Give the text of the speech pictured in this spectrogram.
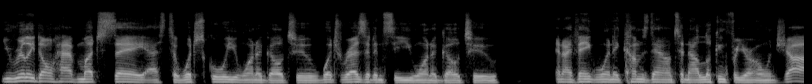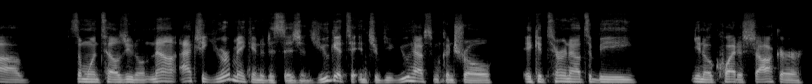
you really don't have much say as to which school you want to go to which residency you want to go to and i think when it comes down to now looking for your own job someone tells you, you know now actually you're making the decisions you get to interview you have some control it could turn out to be you know quite a shocker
